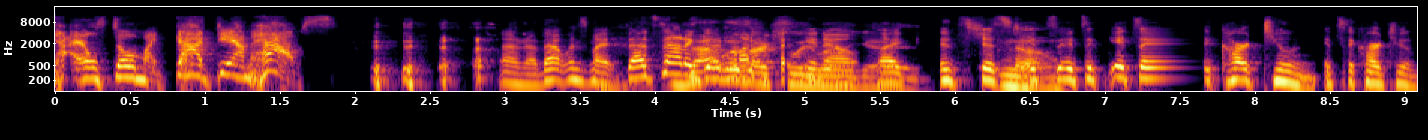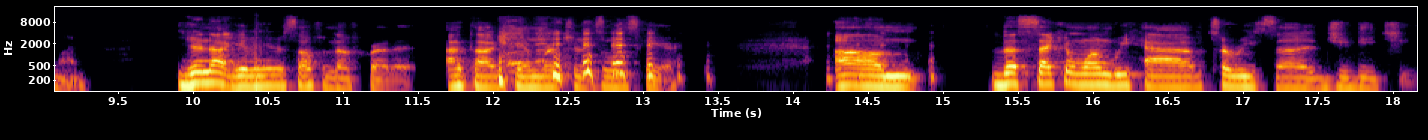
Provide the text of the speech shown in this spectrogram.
Kyle stole my goddamn house. I don't know. That one's my that's not a That good was one. but, you know, really like it's just No. it's it's a it's a cartoon. It's a cartoon one. You're not giving yourself enough credit. I thought Kim Richards was here. Um, the second one we have Teresa Giudice.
